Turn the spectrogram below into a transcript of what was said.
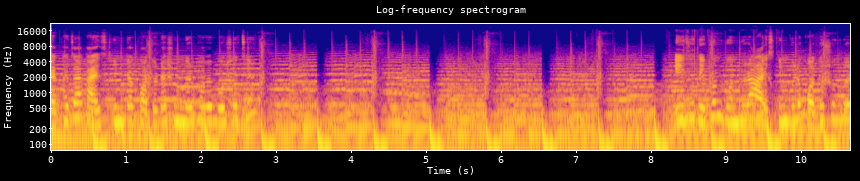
দেখা যাক আইসক্রিমটা কতটা সুন্দরভাবে বসেছে। এই যে দেখুন বন্ধুরা, আইসক্রিমগুলো কত সুন্দর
